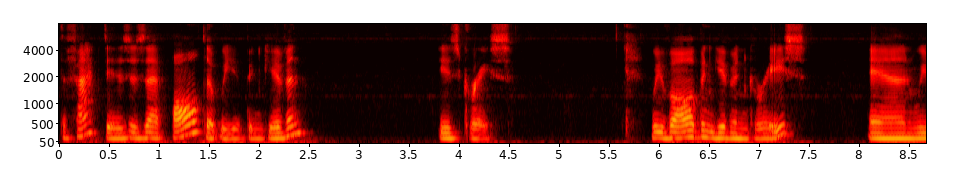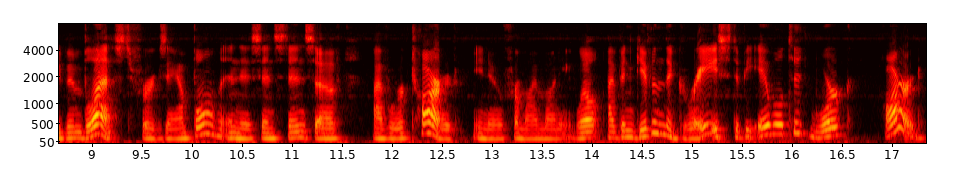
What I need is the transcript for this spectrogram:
the fact is is that all that we have been given is grace. We've all been given grace and we've been blessed. For example, in this instance of I've worked hard, you know, for my money. Well, I've been given the grace to be able to work hard.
